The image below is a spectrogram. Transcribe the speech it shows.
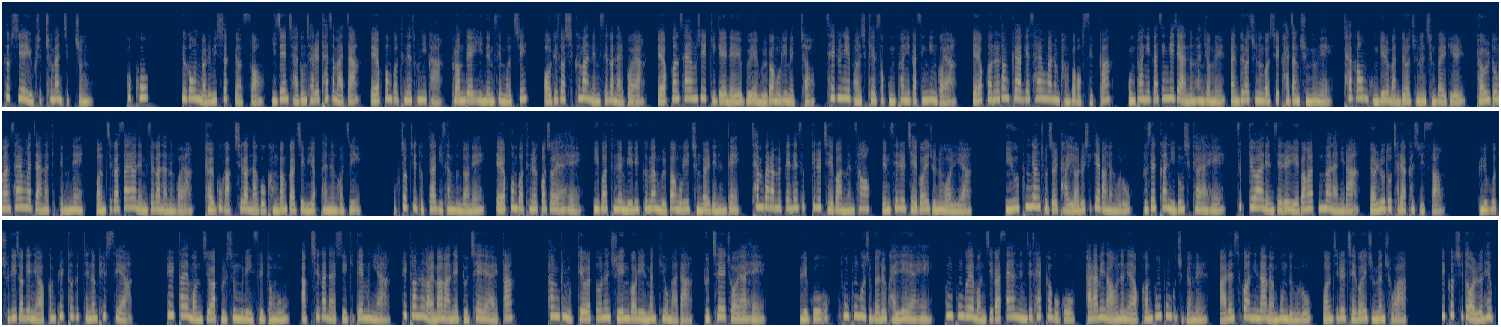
B급 시에 60초만 집중. 코코. 뜨거운 여름이 시작되었어. 이젠 자동차를 타자마자 에어컨 버튼에 손이 가. 그런데 이 냄새 뭐지? 어디서 시큼한 냄새가 날 거야. 에어컨 사용 시 기계 내부에 물방울이 맺혀 세균이 번식해서 곰팡이가 생긴 거야. 에어컨을 상쾌하게 사용하는 방법 없을까? 곰팡이가 생기지 않는 환경을 만들어주는 것이 가장 중요해. 차가운 공기를 만들어주는 증발기를 겨울 동안 사용하지 않았기 때문에 먼지가 쌓여 냄새가 나는 거야. 결국 악취가 나고 건강까지 위협하는 거지. 목적지 도착 2, 3분 전에 에어컨 버튼을 꺼줘야 해. 이 버튼을 미리 끄면 물방울이 증발되는데 찬바람을 빼내 습기를 제거하면서 냄새를 제거해주는 원리야. 이후 풍량 조절 다이얼을 시계 방향으로 두세 칸 이동시켜야 해. 습기와 냄새를 예방할 뿐만 아니라 연료도 절약할 수 있어. 그리고 주기적인 에어컨 필터 교체는 필수야. 필터에 먼지와 불순물이 있을 경우 악취가 날 수 있기 때문이야. 필터는 얼마 만에 교체해야 할까? 평균 6개월 또는 주행거리 1만 킬로마다 교체해줘야 해. 그리고 통풍구 주변을 관리해야 해. 통풍구에 먼지가 쌓였는지 살펴보고 바람이 나오는 에어컨 통풍구 주변을 마른 수건이나 면봉 등으로 먼지를 제거해주면 좋아. B급 시도 얼른 해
